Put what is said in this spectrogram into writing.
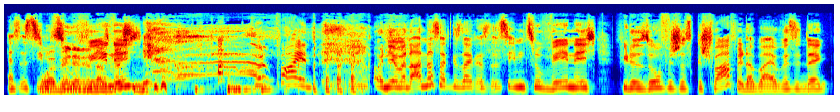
es ist ihm woher zu wenig. Good point. Und jemand anders hat gesagt, es ist ihm zu wenig philosophisches Geschwafel dabei, wo sie denkt,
